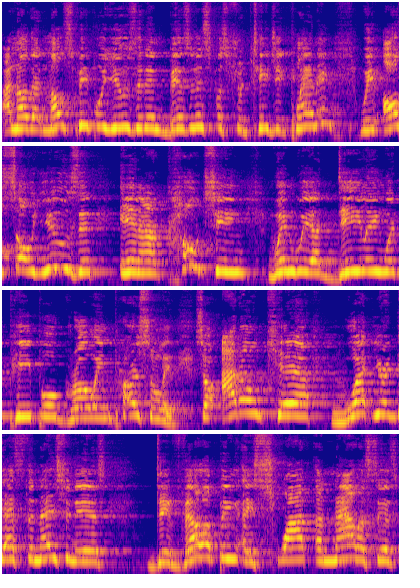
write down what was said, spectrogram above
I know that most people use it in business for strategic planning. We also use it in our coaching when we are dealing with people growing personally. So I don't care what your destination is. Developing a SWOT analysis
